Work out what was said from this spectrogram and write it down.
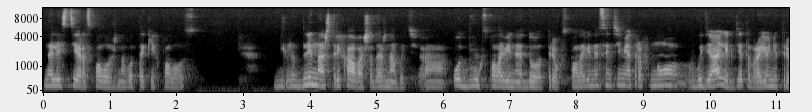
на листе расположено вот таких полос. Длина штриха ваша должна быть а, от 2,5 до 3,5 сантиметров, но в идеале где-то в районе 3.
